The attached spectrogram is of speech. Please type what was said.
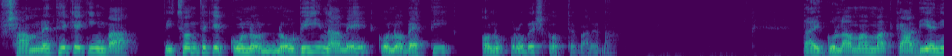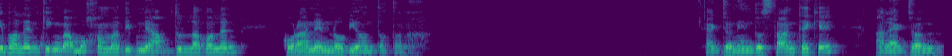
সামনে থেকে কিংবা পিছন থেকে কোনো নবী নামে কোনো ব্যক্তি অনুপ্রবেশ করতে পারে না। তাই গুলাম আহমদ কাদিয়ানি বলেন কিংবা মোহাম্মদ ইবনে আবদুল্লাহ বলেন, কোরআনের নবী অন্তত না। একজন হিন্দুস্তান থেকে আর একজন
